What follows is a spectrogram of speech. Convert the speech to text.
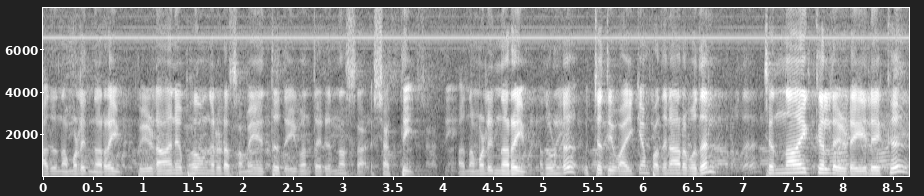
അത് നമ്മളിൽ നിറയും. പീഡാനുഭവങ്ങളുടെ സമയത്ത് ദൈവം തരുന്ന ശക്തി അത് നമ്മളിൽ നിറയും. അതുകൊണ്ട് ഉച്ചത്തിൽ വായിക്കാം. പതിനാറ് മുതൽ ചെന്നായ്ക്കളുടെ ഇടയിലേക്ക്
